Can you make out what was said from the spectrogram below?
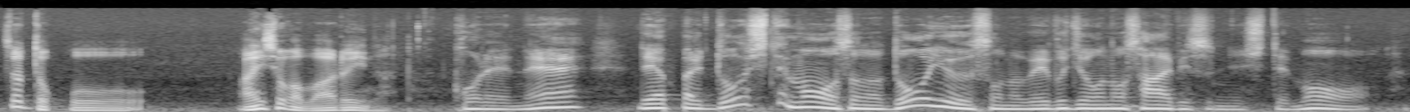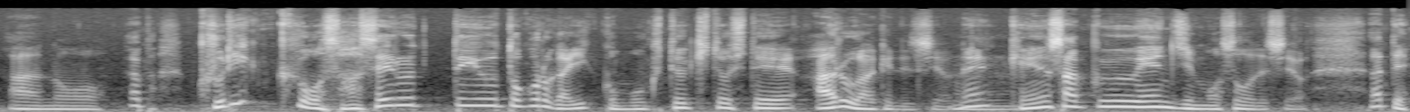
ちょっとこう相性が悪いなとこれね、でやっぱりどうしてもそのどういうそのウェブ上のサービスにしても、あのやっぱクリックをさせるっていうところが一個目的としてあるわけですよね、うん。検索エンジンもそうですよ、だって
